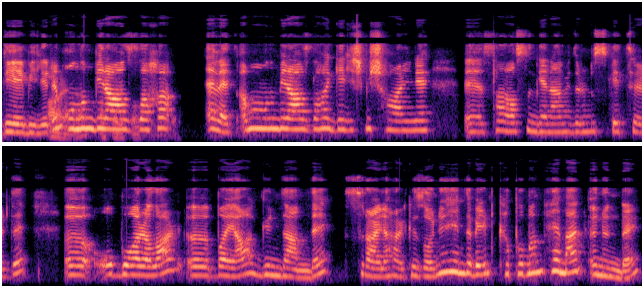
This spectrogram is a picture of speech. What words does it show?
diyebilirim. Aynen, Onun Atari biraz konsolları. daha evet ama onun biraz daha gelişmiş haline e, sağ olsun genel müdürümüz getirdi. E, o bu aralar e, bayağı gündemde. Sırayla herkes oynuyor. Hem de benim kapımın hemen önünde.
